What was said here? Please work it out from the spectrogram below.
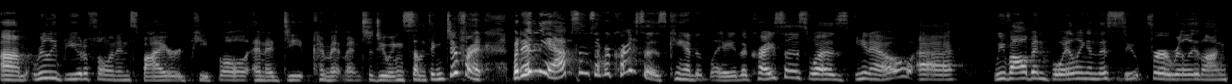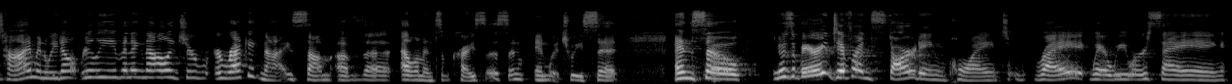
Um, really beautiful and inspired people and a deep commitment to doing something different. But in the absence of a crisis, candidly, the crisis was, you know, uh, we've all been boiling in this soup for a really long time, and we don't really even acknowledge or, or recognize some of the elements of crisis in, in which we sit. And so it was a very different starting point, right? Where we were saying,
